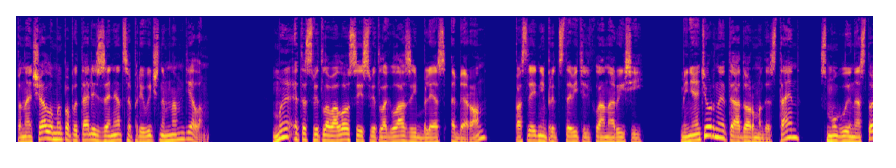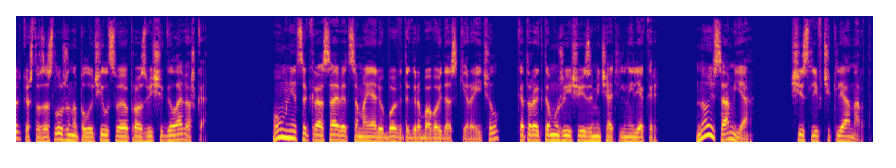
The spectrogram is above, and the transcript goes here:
поначалу мы попытались заняться привычным нам делом. Мы — это светловолосый и светлоглазый Блес Аберон, последний представитель клана Рысей, миниатюрный Теодор Модестайн, смуглый настолько, что заслуженно получил свое прозвище Головешка. Умница, красавица, моя любовь до гробовой доски Рэйчел, которая к тому же еще и замечательный лекарь, ну и сам я, счастливчик Леонард.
